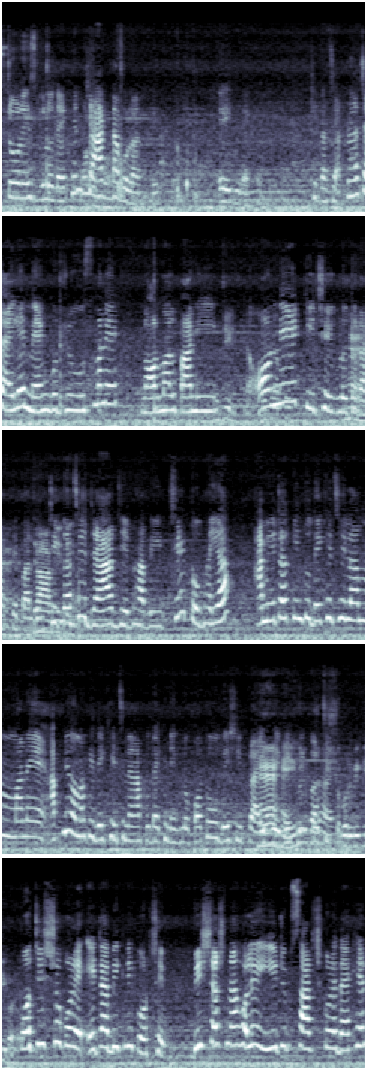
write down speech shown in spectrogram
স্টোরেজগুলো দেখেন অনেক চার বড়। এই যে দেখেন ঠিক আছে আপনারা চাইলে ম্যাঙ্গো জুস মানে নর্মাল পানি অনেক কিছু এগুলোতে হ্যাঁ, রাখতে পারবেন ঠিক আছে যার যেভাবে ইচ্ছে। তো ভাইয়া আমি এটা কিন্তু দেখেছিলাম মানে আপনিও আমাকে দেখিয়েছিলেন আপু দেখেন এগুলো কত বেশি হ্যাঁ, প্রাইসে হ্যাঁ, বিক্রি করা হয়। 2500 বিক্রি করে। পঁচিশশো করে এটা বিক্রি করছে। বিশ্বাস না হলে ইউটিউব সার্চ করে দেখেন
